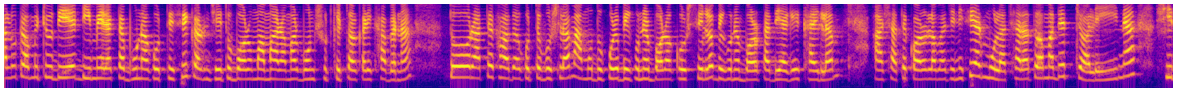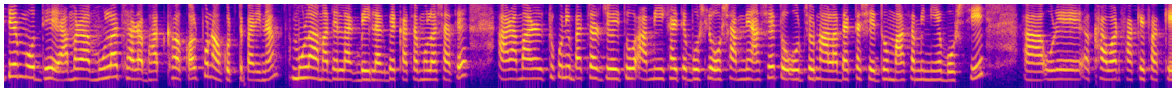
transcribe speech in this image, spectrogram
আলু টমেটো দিয়ে ডিমের একটা ভুনা করতেছি, কারণ যেহেতু বড় মামা আর আমার বোন শুটকির তরকারি খাবে না। তো রাতে খাওয়া দাওয়া করতে বসলাম। আম্মু দুপুরে বেগুনের বড়া করছিল। বেগুনের বড়াটা দিয়ে আগে খাইলাম। আর সাথে করলা ভাজি নিছি। আর মূলা ছাড়া তো আমাদের চলেই না। শীতের মধ্যে আমরা মূলা ছাড়া ভাত খাওয়া কল্পনাও করতে পারি না। মূলা আমাদের লাগবেই লাগবে কাঁচা মূলার সাথে। আর আমার টুকুনি বাচ্চার যেহেতু আমি খাইতে বসলে ও সামনে আসে, তো ওর জন্য আলাদা একটা সেদ্ধ মাছ আমি নিয়ে বসছি। ওরে খাওয়ার ফাঁকে ফাঁকে।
